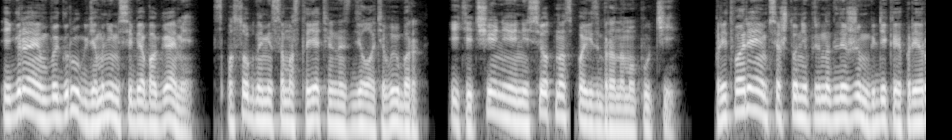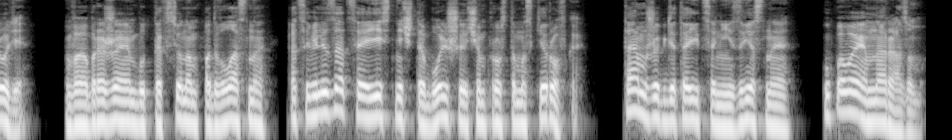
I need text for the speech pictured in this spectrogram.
Играем в игру, где мним себя богами, способными самостоятельно сделать выбор, и течение несет нас по избранному пути. Притворяемся, что не принадлежим к дикой природе. Воображаем, будто все нам подвластно, а цивилизация есть нечто большее, чем просто маскировка. Там же, где таится неизвестное, уповаем на разум.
